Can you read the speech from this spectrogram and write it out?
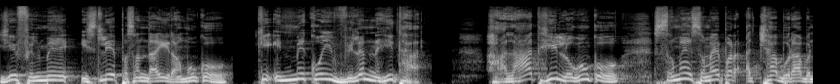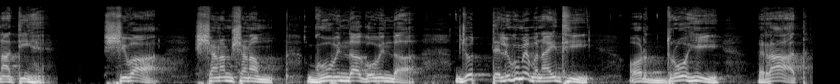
ये फ़िल्में इसलिए पसंद आई रामू को कि इनमें कोई विलन नहीं था। हालात ही लोगों को समय समय पर अच्छा बुरा बनाती हैं। शिवा क्षणम क्षणम गोविंदा गोविंदा, जो तेलुगु में बनाई थी, और द्रोही, रात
